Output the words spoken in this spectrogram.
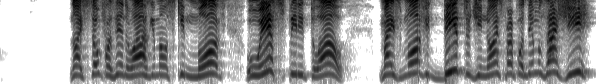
Nós estamos fazendo algo, irmãos, que move o espiritual, mas move dentro de nós para podermos agir.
